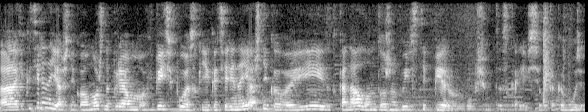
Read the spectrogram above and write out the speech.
Э, Екатерина Яшникова. Можно прям вбить поиск Екатерина Яшникова, и этот канал, он должен вывести первым, в общем-то, скорее всего, так и будет.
